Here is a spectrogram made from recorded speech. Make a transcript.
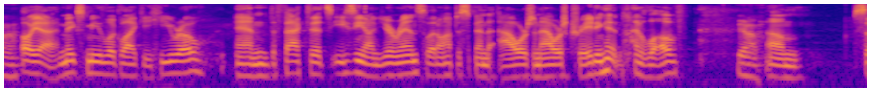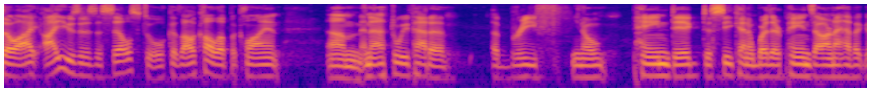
Uh, Oh yeah, it makes me look like a hero. And the fact that it's easy on your end, so I don't have to spend hours and hours creating it, I love. yeah. Um, so I, I use it as a sales tool because I'll call up a client, um, and after we've had a, a brief, you know, pain dig to see kind of where their pains are, and I have a,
